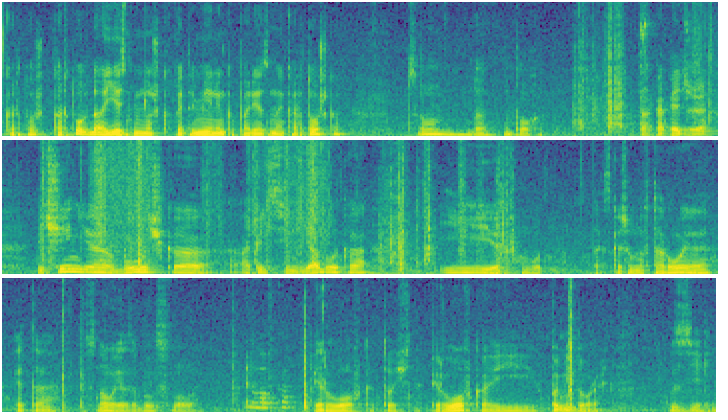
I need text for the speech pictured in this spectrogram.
картошка, картошка, да, есть немножко какая-то меленько порезанная картошка. В целом, да, неплохо. Так, опять же, печенье, булочка, апельсин, яблоко. И вот, так скажем, на второе, это, снова я забыл слово. Перловка. Перловка, точно. Перловка и помидоры с зеленью.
